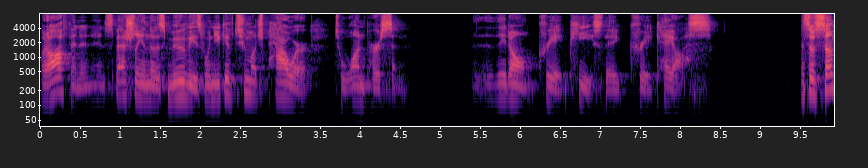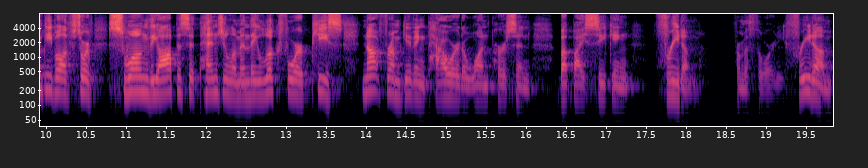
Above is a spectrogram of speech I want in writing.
But often, and especially in those movies, when you give too much power to one person, they don't create peace, they create chaos. And so some people have sort of swung the opposite pendulum and they look for peace not from giving power to one person, but by seeking freedom from authority, freedom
